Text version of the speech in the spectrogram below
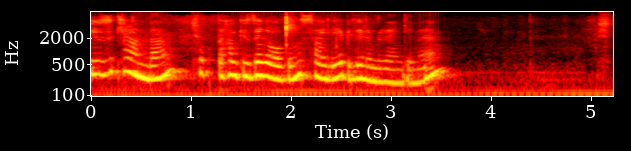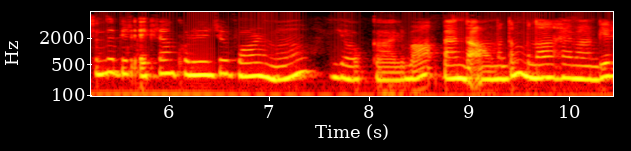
gözükenden çok daha güzel olduğunu söyleyebilirim renginin. Üstünde bir ekran koruyucu var mı? Yok galiba. Ben de almadım. Buna hemen bir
